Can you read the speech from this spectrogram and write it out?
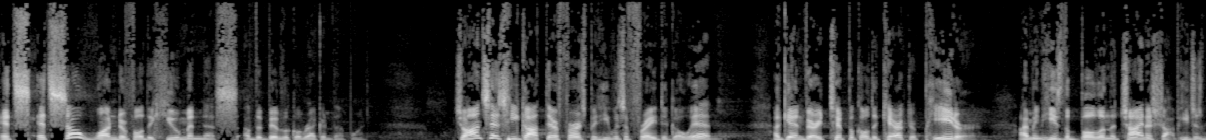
It's, it's so wonderful, the humanness of the biblical record at that point. John says he got there first, but he was afraid to go in. Again, very typical the character. Peter, I mean, he's the bull in the china shop. He just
